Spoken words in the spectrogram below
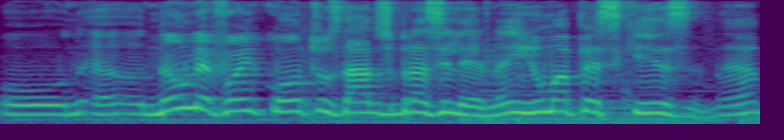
o, o, Não levou em conta os dados brasileiros, nenhuma pesquisa, né?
